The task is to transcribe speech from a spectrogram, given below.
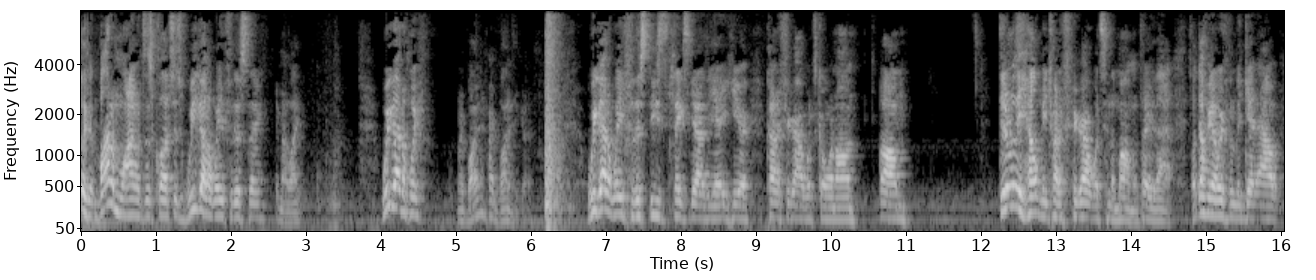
Look, the bottom line with this clutch is we got to wait for this thing. Get my light. We got to wait. Am I blind? If I blind guys. We got to wait for this these things to get out of the egg here. Kind of figure out what's going on. Um, didn't really help me trying to figure out what's in the mom, I'll tell you that. So I definitely gotta wait for them to get out,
